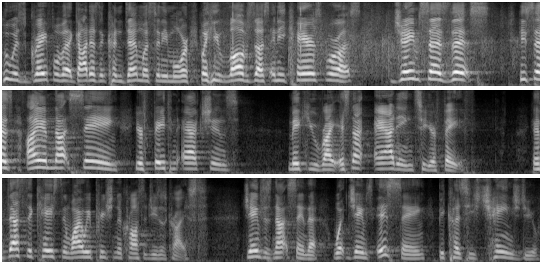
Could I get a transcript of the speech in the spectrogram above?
who is grateful that God doesn't condemn us anymore, but He loves us and He cares for us. James says this He says, I am not saying your faith and actions make you right, it's not adding to your faith. If that's the case, then why are we preaching the cross of Jesus Christ? James is not saying that. What James is saying, because he's changed you,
